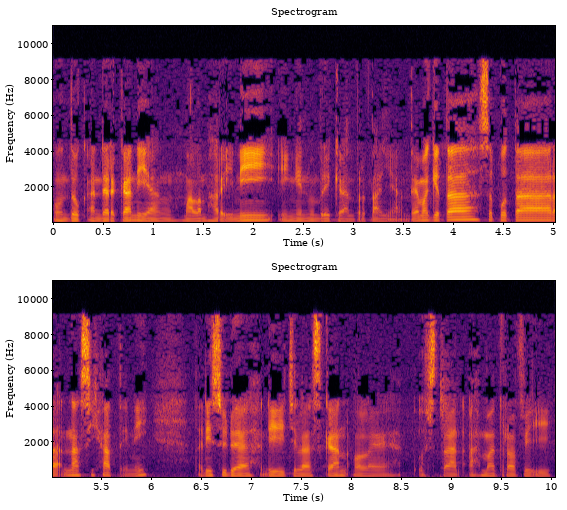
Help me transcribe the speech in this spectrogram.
untuk Anda rekan yang malam hari ini ingin memberikan pertanyaan. Tema kita seputar nasihat ini tadi sudah dijelaskan oleh Ustadz Ahmad Rafi'i.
